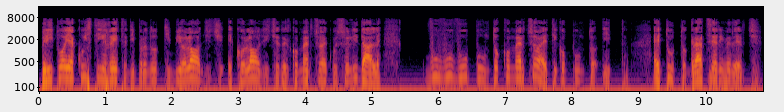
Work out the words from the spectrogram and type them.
Per i tuoi acquisti in rete di prodotti biologici, ecologici e del commercio equo e solidale, www.commercioetico.it. È tutto, grazie e arrivederci.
